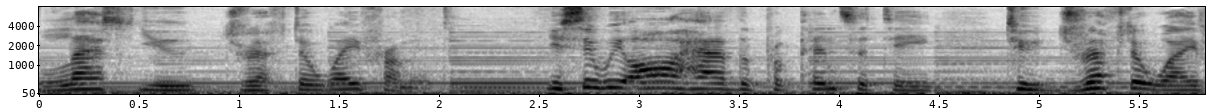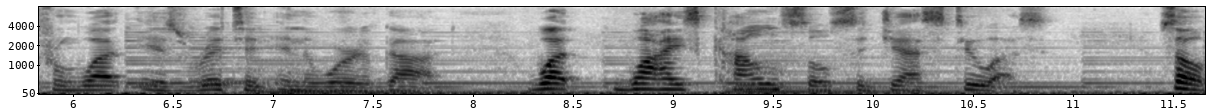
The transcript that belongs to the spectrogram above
lest you drift away from it. You see, we all have the propensity to drift away from what is written in the Word of God, what wise counsel suggests to us. So,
